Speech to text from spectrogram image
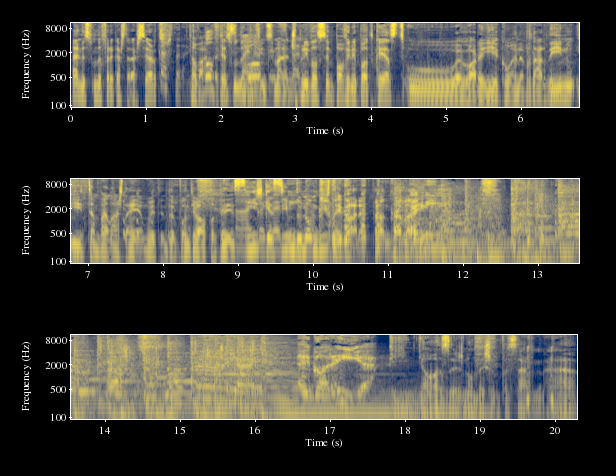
Ana, segunda-feira cá estarás, certo? Cá estarei. Então vá, Bom até de segunda, semana. bom fim de semana. Disponível sempre para ouvir em podcast o Agora Ia com a Ana Bernardino e também lá está em m80.ol.pt. Sim, esqueci-me do nome disto agora. Pronto, está bem. Tadinho. Ai, ai. Agora ia. Tinhosas, não deixam passar nada.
